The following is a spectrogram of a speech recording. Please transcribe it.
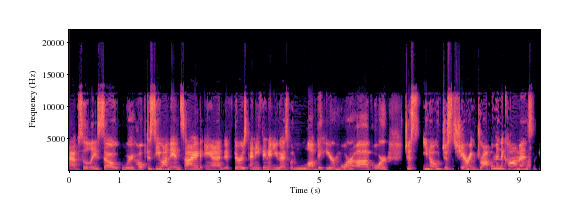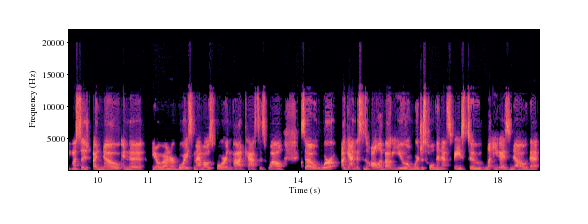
Absolutely. So we hope to see you on the inside. And if there's anything that you guys would love to hear more of, or just, you know, just sharing, drop them in the comments, leave us a, a note in the, you know, on our voice memos for the podcast as well. So we're, again, this is all about you. And we're just holding that space to let you guys know that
